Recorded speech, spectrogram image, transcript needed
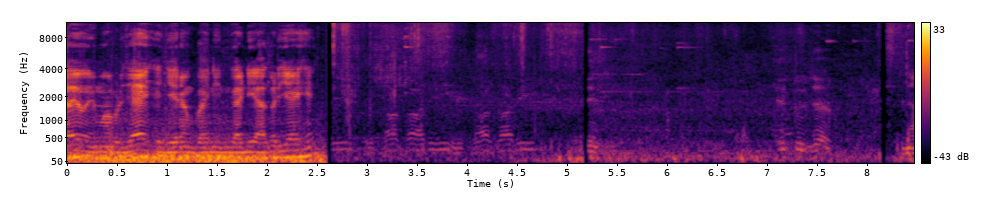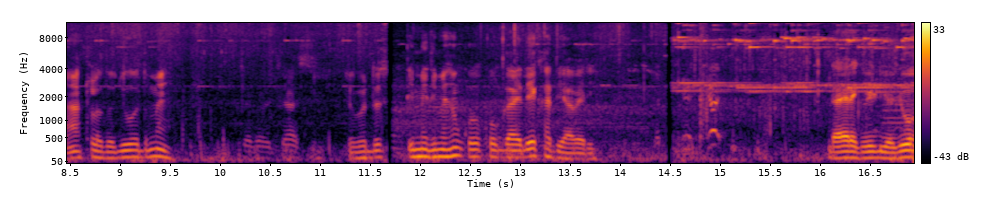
ગાયો, એમાં આપણે જાય છે, જયરામભાઈની ગાડી આગળ જાય છે. આખલો તો જુઓ તમે. જબરદસ્ત. ધીમે ધીમે શું કોક કોક ગાય દેખાતી આવે રહી ડાયરેક્ટ વીડિયો જુઓ.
